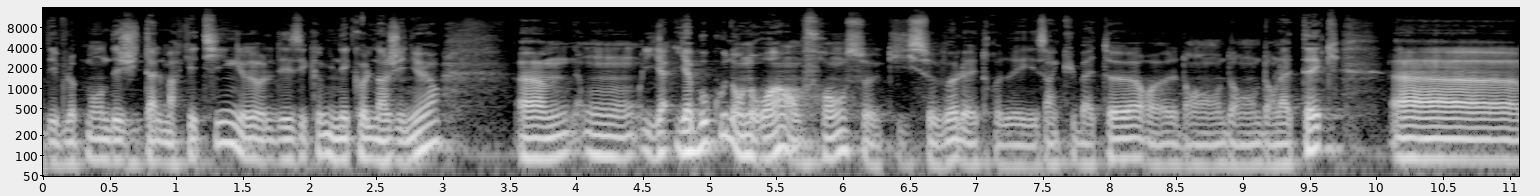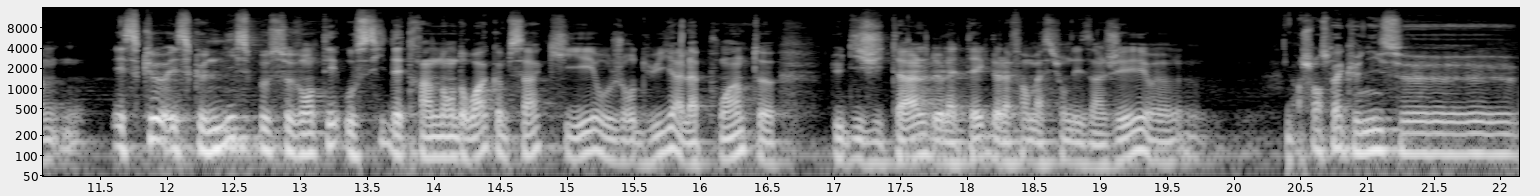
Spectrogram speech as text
développement digital marketing, des une école d'ingénieurs. Il y, y, a beaucoup d'endroits en France qui se veulent être des incubateurs dans, dans, dans la tech. Est-ce que, est que, Nice peut se vanter aussi d'être un endroit comme ça qui est aujourd'hui à la pointe du digital, de la tech, de la formation des ingés euh? Alors, Je ne pense pas que Nice euh,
